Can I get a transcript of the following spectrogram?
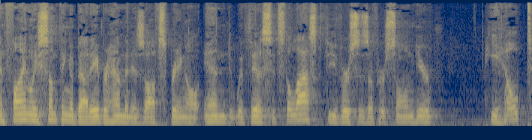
And finally, something about Abraham and his offspring. I'll end with this. It's the last few verses of her song here. He helped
